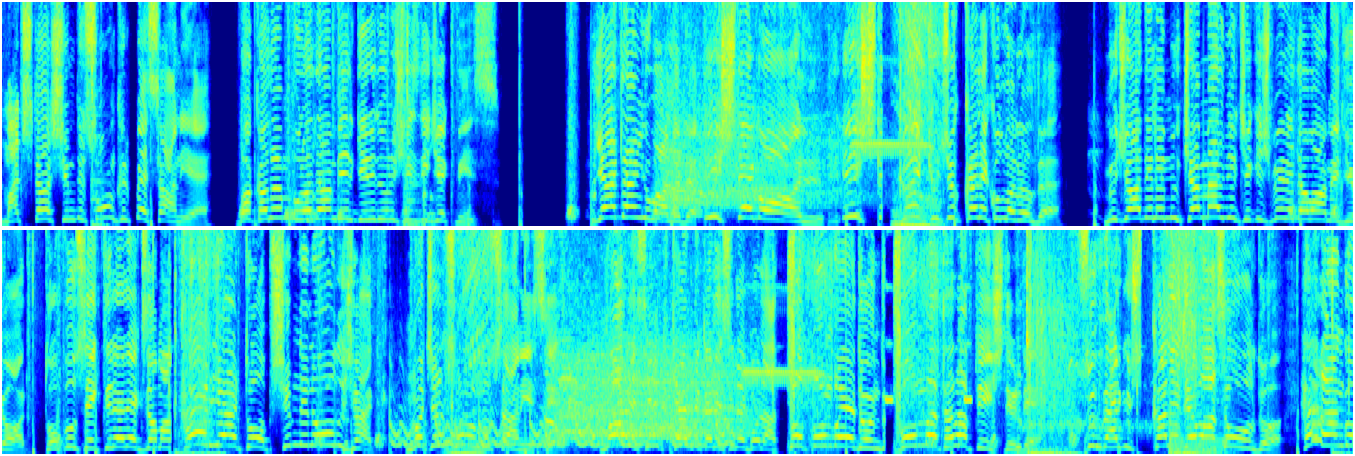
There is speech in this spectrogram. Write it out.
Maçta şimdi son 45 saniye. Bakalım buradan bir geri dönüş izleyecek miyiz? Yerden yuvarladı. İşte gol. İşte ve küçük kale kullanıldı. Mücadele mükemmel bir çekişmeyle devam ediyor. Topu sektirerek zaman her yer top. Şimdi ne olacak? Maçın son 30 saniyesi. Maalesef kendi kalesine gol attı. Top bombaya döndü. Bomba taraf değiştirdi. Süper güç kale devasa oldu. Her an gol.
